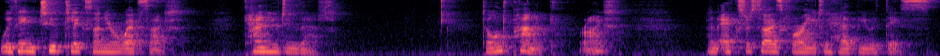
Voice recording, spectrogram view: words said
within two clicks on your website? Can you do that? Don't panic, right? An exercise for you to help you with this.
